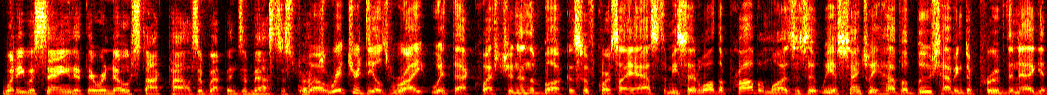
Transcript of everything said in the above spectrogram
what he was saying that there were no stockpiles of weapons of mass destruction. Well, Richer deals right with that question in the book, because of course I asked him. He said, well, the problem was is that we essentially have Habbush having to prove the negative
